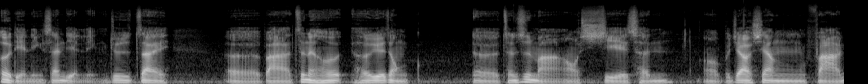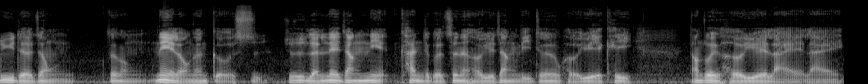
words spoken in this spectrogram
二点零、三点零，就是在呃把智能合合约这种。呃，城市码哦，写成哦，比较像法律的这种这种内容跟格式，就是人类这样念看这个智能合约，这样理这个合约也可以当做一个合约来来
